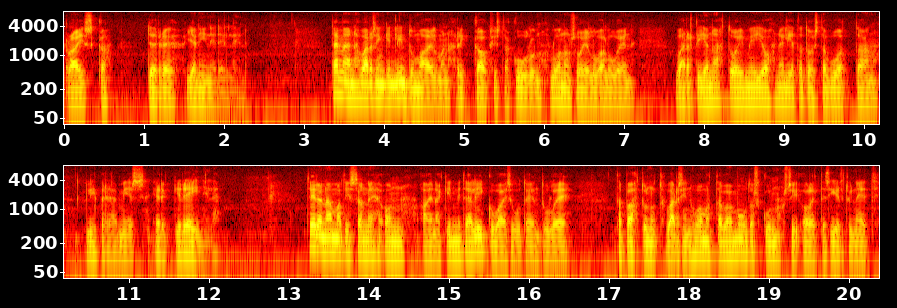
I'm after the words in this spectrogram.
Raiska, Törö ja niin edelleen. Tämän varsinkin lintumaailman rikkauksista kuulun luonnonsuojelualueen vartijana toimii jo 14 vuottaan yliperämies Erkki Reinilä. Teidän ammatissanne on, ainakin mitä liikkuvaisuuteen tulee, tapahtunut varsin huomattava muutos, kun olette siirtyneet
